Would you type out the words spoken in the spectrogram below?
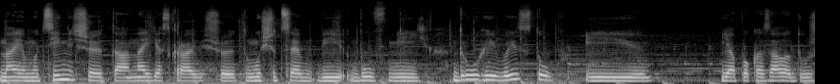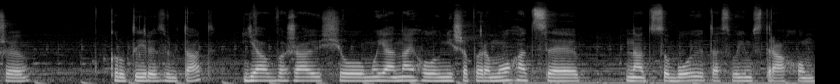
найемоційнішою та найяскравішою, тому що це був мій другий виступ, і я показала дуже крутий результат. Я вважаю, що моя найголовніша перемога це над собою та своїм страхом,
